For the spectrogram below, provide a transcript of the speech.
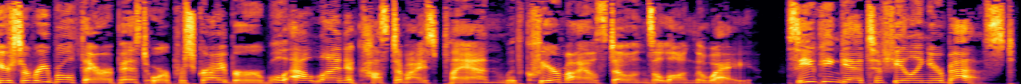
Your cerebral therapist or prescriber will outline a customized plan with clear milestones along the way so you can get to feeling your best.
